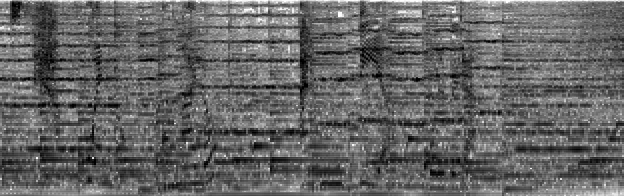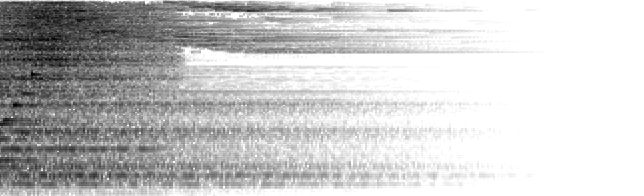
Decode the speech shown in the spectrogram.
Say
